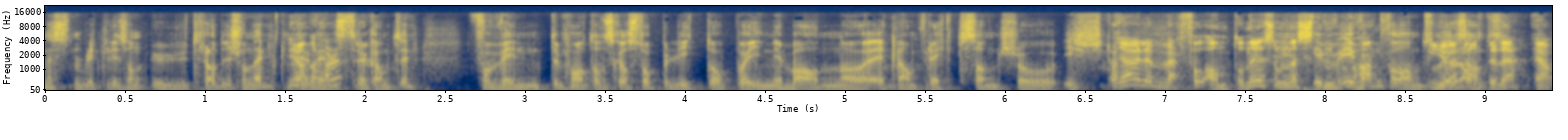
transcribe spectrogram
nesten blitt litt sånn utradisjonelt med ja, venstrekanter. Forventer på en måte at det skal stoppe litt opp og inn i banen og et eller annet frekt Sancho-ish. Ja, eller i hvert fall Antony, som nesten I- i han Antony, gjør alltid det. Ja.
